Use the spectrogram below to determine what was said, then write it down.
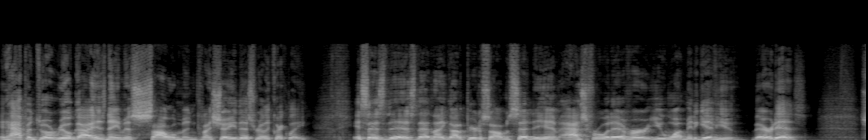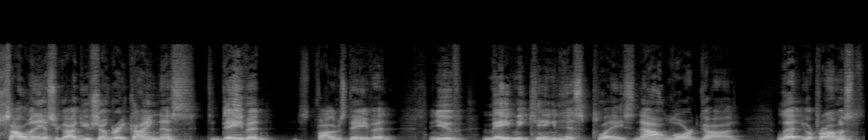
It happened to a real guy. His name is Solomon. Can I show you this really quickly? It says this That night God appeared to Solomon, and said to him, Ask for whatever you want me to give you. There it is. Solomon answered God, You've shown great kindness to David, his father was David, and you've made me king in his place. Now, Lord God, let your promise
